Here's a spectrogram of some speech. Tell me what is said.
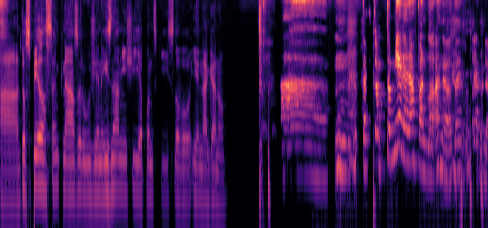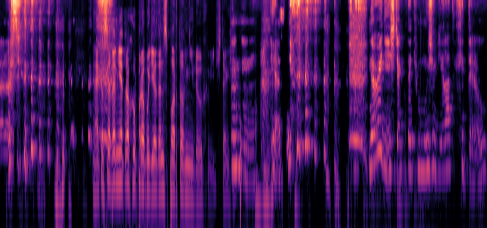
A dospěl jsem k názoru, že nejznámější japonský slovo je nagano. A, mm, tak to, to mě nenapadlo, ano, to je pravda. No. ne, to se ve mně trochu probudil ten sportovní duch, víš, takže... Mm-hmm, jasně. no vidíš, tak teď můžu dělat chytrou.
